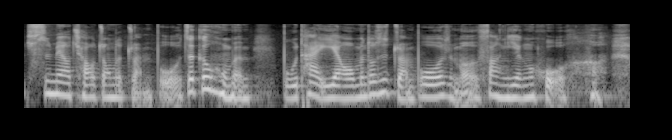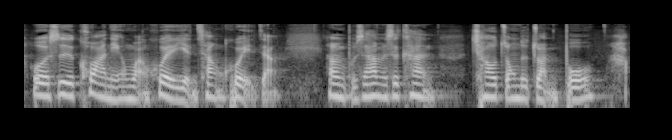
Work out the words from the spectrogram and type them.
寺庙敲钟的转播，这跟我们不太一样。我们都是转播什么放烟火，或者是跨年晚会、演唱会这样。他们不是，他们是看敲钟的转播。好，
